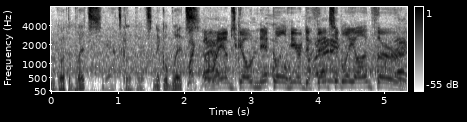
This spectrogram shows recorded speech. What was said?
Should we go with the blitz? Yeah, let's go blitz. Nickel blitz. The Rams go nickel here defensively on third.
